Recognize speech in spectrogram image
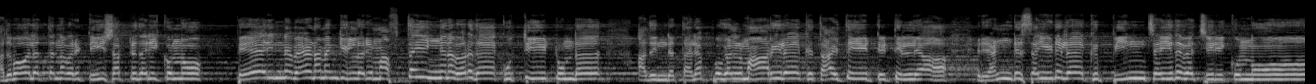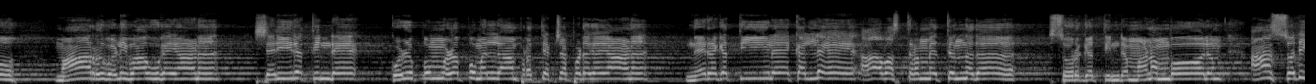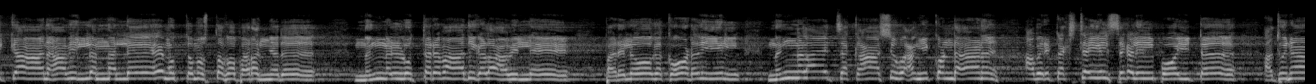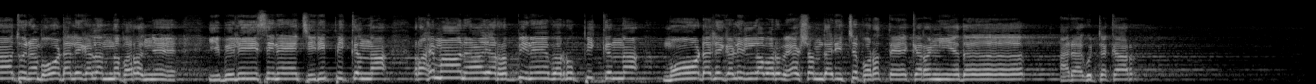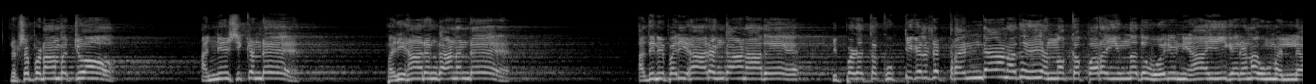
അതുപോലെ തന്നെ അവർ ടീഷർട്ട് ധരിക്കുന്നു. പേരിന് വേണമെങ്കിൽ ഒരു മഫ്ത ഇങ്ങനെ വെറുതെ കുത്തിയിട്ടുണ്ട്. അതിന്റെ തലപ്പുകൾ മാറിലേക്ക് താഴ്ത്തിയിട്ടിട്ടില്ല. രണ്ട് സൈഡിലേക്ക് പിൻ ചെയ്ത് വെച്ചിരിക്കുന്നു. മാറ് വെളിവാവുകയാണ്. ശരീരത്തിന്റെ കൊഴുപ്പും ഉഴപ്പുമെല്ലാം പ്രത്യക്ഷപ്പെടുകയാണ്. നരകത്തിയിലേക്കല്ലേ ആ വസ്ത്രം എത്തുന്നത്? സ്വർഗത്തിന്റെ മണം പോലും ആസ്വദിക്കാനാവില്ലെന്നല്ലേ മുത്ത മുസ്തഫ പറഞ്ഞത്? നിങ്ങൾ ഉത്തരവാദികളാവില്ലേ? പരലോക കോടതിയിൽ നിങ്ങളയച്ച കാശ് വാങ്ങിക്കൊണ്ടാണ് അവർ ടെക്സ്റ്റൈൽസുകളിൽ പോയിട്ട് അധുനാധുന മോഡലുകൾ എന്ന് പറഞ്ഞ് ഇബിലീസിനെ ചിരിപ്പിക്കുന്ന റഹ്മാനായ റബ്ബിനെ വെറുപ്പിക്കുന്ന മോഡലുകളിൽ അവർ വേഷം ധരിച്ച് പുറത്തേക്ക് ഇറങ്ങിയത് ആരാ കുറ്റക്കാർ? രക്ഷപ്പെടാൻ പറ്റുമോ അന്വേഷിക്കണ്ടേ? പരിഹാരം കാണണ്ടേ? അതിന് പരിഹാരം കാണാതെ ഇപ്പോഴത്തെ കുട്ടികളുടെ ട്രെൻഡാണത് എന്നൊക്കെ പറയുന്നത് ഒരു ന്യായീകരണവുമല്ല.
